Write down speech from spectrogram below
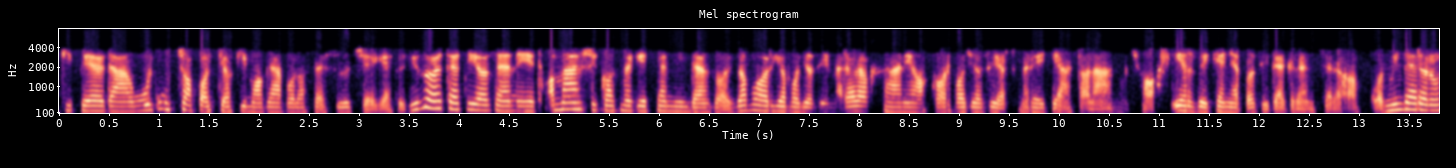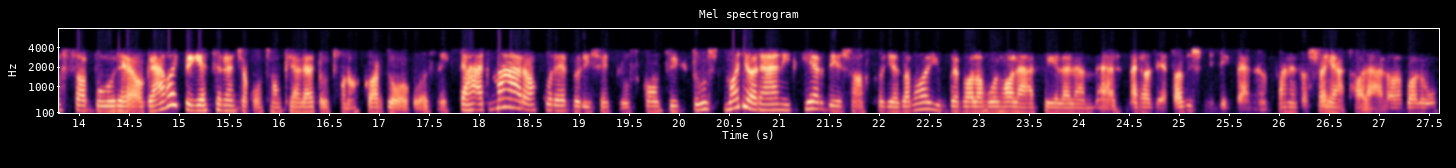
aki például úgy csapatja ki magából a feszültséget, hogy üvölteti a zenét, a másikat meg éppen minden zaj zavarja, vagy azért, mert relaxálni akar, vagy azért, mert egyáltalán, hogyha érzékenyebb az idegrendszere, akkor mindenre rosszabbul reagál, vagy pedig egyszerűen csak otthon kellett, otthon akar dolgozni. Tehát már akkor ebből is egy plusz konfliktus. Magyarán itt kérdés az, hogy ez a valljuk be valahol halálfélelemmel, mert azért az is mindig bennünk van, ez a saját halállal való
